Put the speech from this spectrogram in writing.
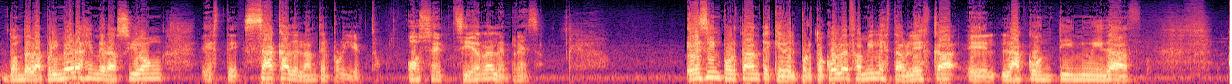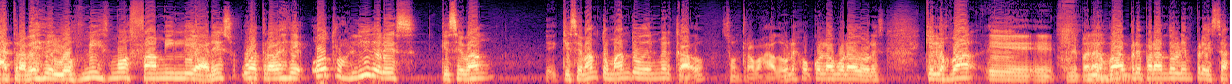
donde la primera generación este, saca adelante el proyecto. O se cierra la empresa. Es importante que del protocolo de familia establezca la continuidad a través de los mismos familiares o a través de otros líderes que se van eh, que se van tomando del mercado, son trabajadores o colaboradores, que los va, eh, eh, Preparando. los va preparando la empresa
